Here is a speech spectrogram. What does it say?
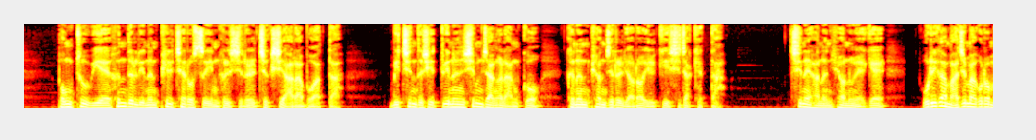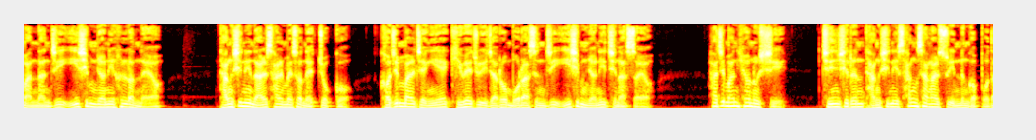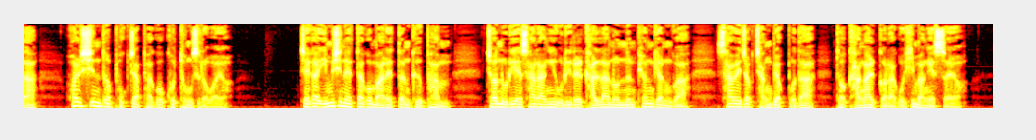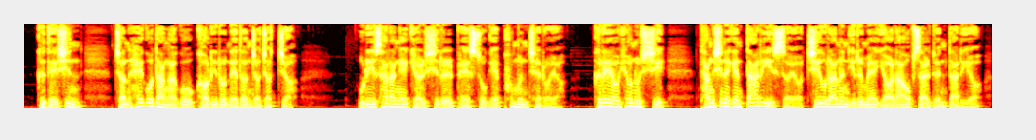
봉투 위에 흔들리는 필체로 쓰인 글씨를 즉시 알아보았다. 미친 듯이 뛰는 심장을 안고 그는 편지를 열어 읽기 시작했다. 친애하는 현우에게 우리가 마지막으로 만난 지 20년이 흘렀네요. 당신이 날 삶에서 내쫓고 거짓말쟁이의 기회주의자로 몰아쓴 지 20년이 지났어요. 하지만 현우 씨, 진실은 당신이 상상할 수 있는 것보다 훨씬 더 복잡하고 고통스러워요. 제가 임신했다고 말했던 그 밤, 전 우리의 사랑이 우리를 갈라놓는 편견과 사회적 장벽보다 더 강할 거라고 희망했어요. 그 대신 전 해고당하고 거리로 내던져졌죠. 우리 사랑의 결실을 뱃속에 품은 채로요. 그래요, 현우 씨. 당신에겐 딸이 있어요. 지우라는 이름의 19살 된 딸이요.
